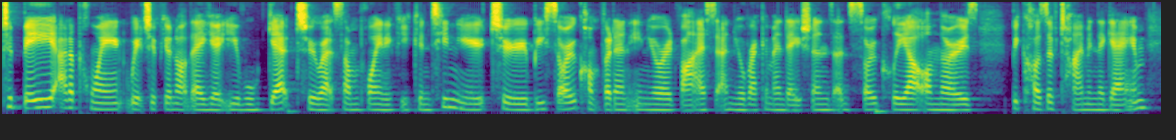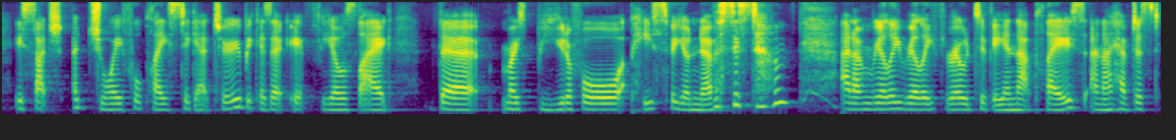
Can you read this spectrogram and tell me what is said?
to be at a point which, if you're not there yet, you will get to at some point if you continue to be so confident in your advice and your recommendations and so clear on those because of time in the game is such a joyful place to get to because it, it feels like the most beautiful peace for your nervous system. and I'm really, really thrilled to be in that place. And I have just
